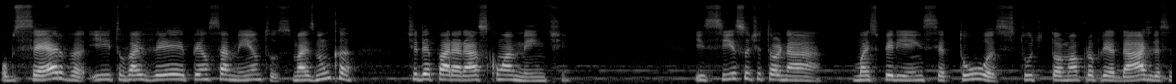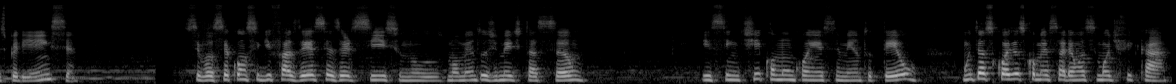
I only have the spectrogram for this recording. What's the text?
Observa e tu vai ver pensamentos, mas nunca te depararás com a mente. E se isso te tornar uma experiência tua, se tu te tomar propriedade dessa experiência, se você conseguir fazer esse exercício nos momentos de meditação, e sentir como um conhecimento teu, muitas coisas começarão a se modificar.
